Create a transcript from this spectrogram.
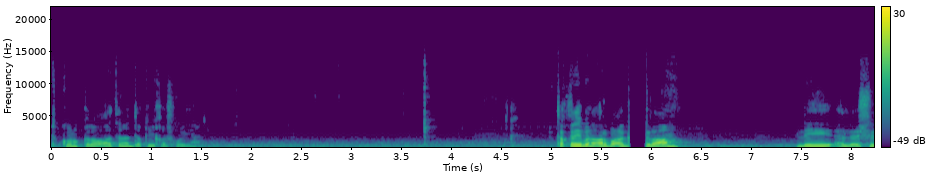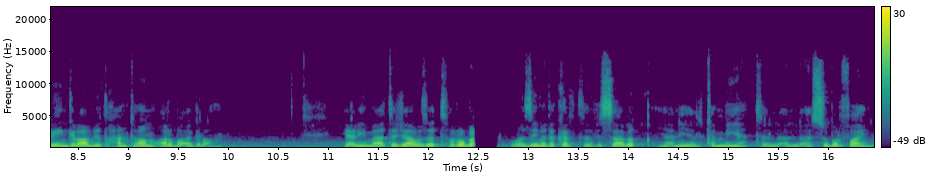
تكون قراءاتنا دقيقة شوية. تقريبا 4 جرام لل 20 جرام اللي طحنتهم 4 جرام. يعني ما تجاوزت ربع وزي ما ذكرت في السابق يعني الكمية ال super fine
